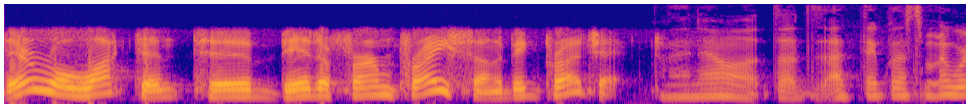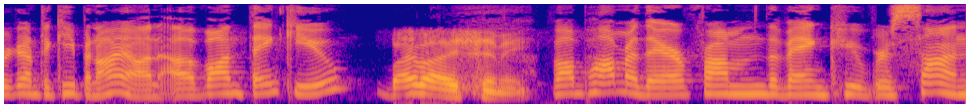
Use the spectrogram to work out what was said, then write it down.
they're reluctant to bid a firm price on a big project. I know. I think that's something we're going to have to keep an eye on. Uh, Vaughn, thank you. Bye bye, Simi. Vaughn Palmer there from the Vancouver Sun.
